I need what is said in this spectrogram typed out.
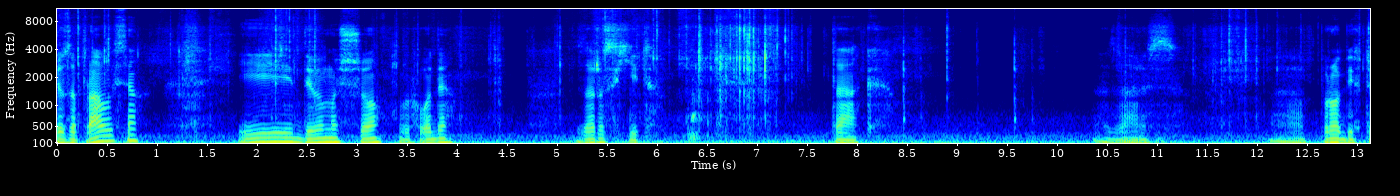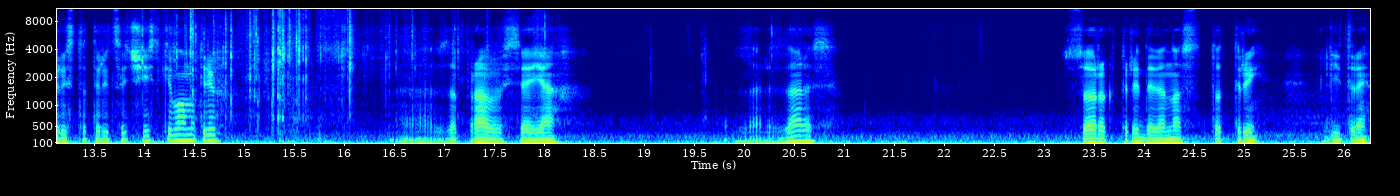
Що заправився. І дивимось, що виходить за розхід. Так. Зараз е, пробіг 336 кілометрів. Е, Заправився я. Зараз, зараз. 43,93 літри.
